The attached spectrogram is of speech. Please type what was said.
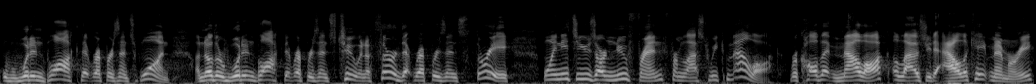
wooden block that represents 1, another wooden block that represents 2, and a third that represents 3? Well, I need to use our new friend from last week, malloc. Recall that malloc allows you to allocate memory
